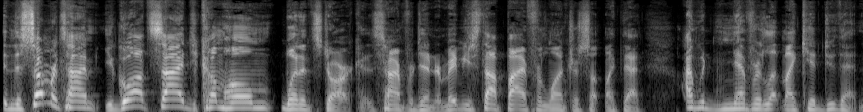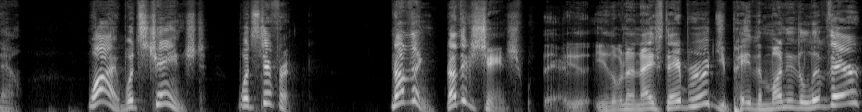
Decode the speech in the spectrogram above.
in the summertime, you go outside, you come home when it's dark. It's time for dinner. Maybe you stop by for lunch or something like that. I would never let my kid do that now. Why? What's changed? What's different? Nothing. Nothing's changed. You live in a nice neighborhood. You pay the money to live there.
